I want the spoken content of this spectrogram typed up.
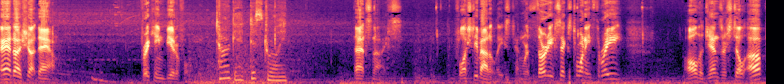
And I shut down. Freaking beautiful. Target destroyed. That's nice. Flushed him out at least. And we're 36-23. All the gens are still up.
